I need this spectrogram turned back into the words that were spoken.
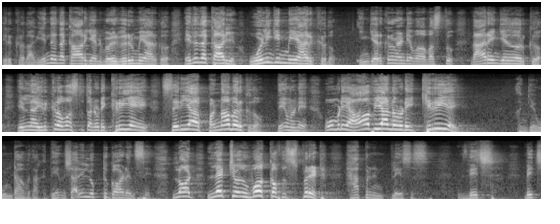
இருக்கிறதாக எந்தெந்த காரியம் வெ- இருக்குதோ எந்தெந்த காரியம் ஒழுங்கின்மையாக இருக்கிறதோ இங்கே இருக்கிற வேண்டிய வஸ்து வேற எங்கேயோ இருக்குதோ இல்லை இருக்கிற வஸ்து தன்னுடைய கிரியை சரியாக பண்ணாமல் இருக்குதோ தேவனே உம்முடைய ஆவியானவருடைய கிரியை அங்கே உண்டாவதாக. தேவன் shall we look to God and say Lord let your work of the spirit happen in places which which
